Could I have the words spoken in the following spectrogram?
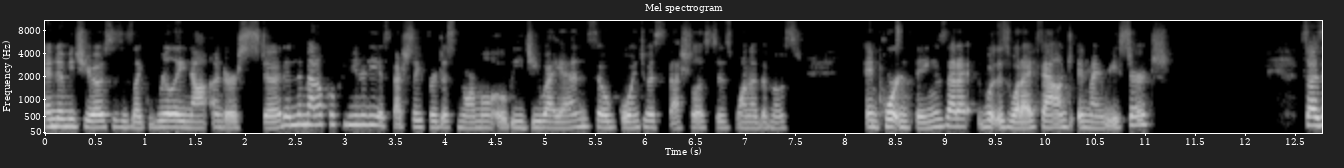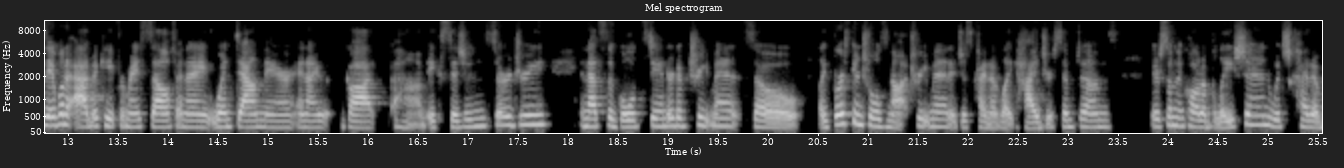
endometriosis is like really not understood in the medical community, especially for just normal OB/GYN. So going to a specialist is one of the most important things that I, is what I found in my research. So I was able to advocate for myself, and I went down there and I got um, excision surgery, and that's the gold standard of treatment. So like birth control is not treatment; it just kind of like hides your symptoms. There's something called ablation, which kind of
